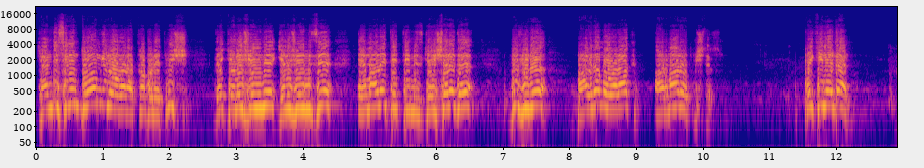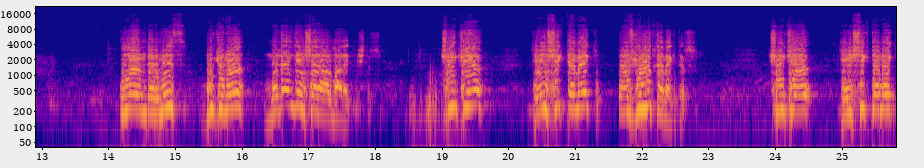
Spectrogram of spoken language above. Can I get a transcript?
kendisinin doğum günü olarak kabul etmiş ve geleceğini, geleceğimizi emanet ettiğimiz gençlere de bugünü bayram olarak armağan etmiştir. Peki neden? Ulu önderimiz bugünü neden gençlere armağan etmiştir? Çünkü gençlik demek özgürlük demektir. Çünkü gençlik demek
